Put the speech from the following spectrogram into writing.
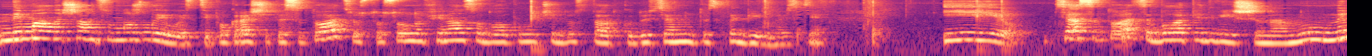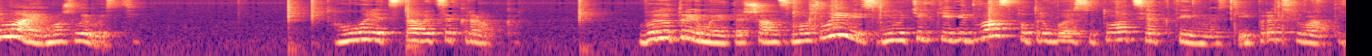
не мали шансу можливості покращити ситуацію стосовно фінансового благополуччя достатку, досягнути стабільності. І ця ситуація була підвішена. Ну, немає можливості. Говорять, ставиться крапка. Ви отримаєте шанс, можливість, ну тільки від вас потребує ситуація активності і працювати.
